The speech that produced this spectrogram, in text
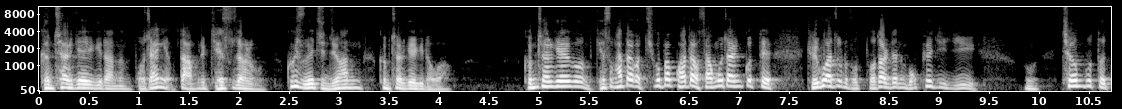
검찰개혁이라는 보장이 없다. 아무리 개수작을 하고. 거기서 왜 진정한 검찰개혁이 나와? 검찰 개혁은 계속 하다가 치고받고 하다가 상호작용 끝에 결과적으로 도 달되는 목표지지. 어, 처음부터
